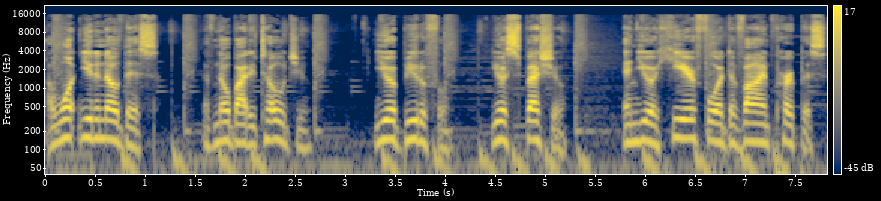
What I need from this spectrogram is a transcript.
I want you to know this. If nobody told you, you're beautiful, you're special, and you're here for a divine purpose.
